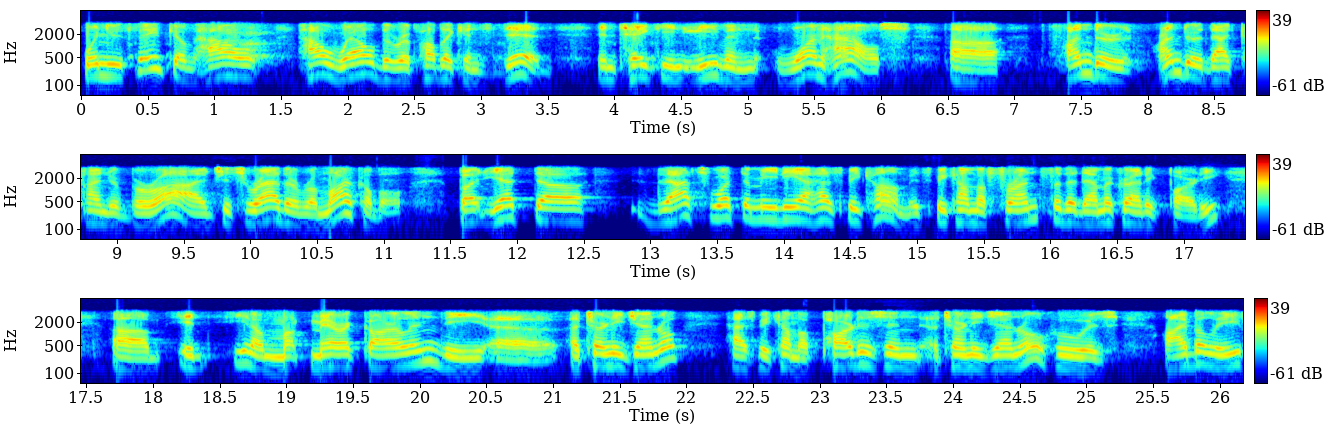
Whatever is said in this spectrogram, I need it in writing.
When you think of how how well the Republicans did in taking even one house uh, under under that kind of barrage, it's rather remarkable. But yet, uh, that's what the media has become. It's become a front for the Democratic Party. Um, it, you know, M- Merrick Garland, the uh, Attorney General, has become a partisan Attorney General who is, I believe,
